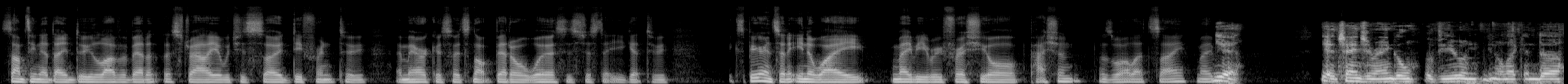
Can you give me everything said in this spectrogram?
something that they do love about Australia, which is so different to America. So it's not better or worse. It's just that you get to experience and in a way, maybe refresh your passion as well. Let's say maybe. Yeah, yeah. Change your angle of view, and you know, like, and uh,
